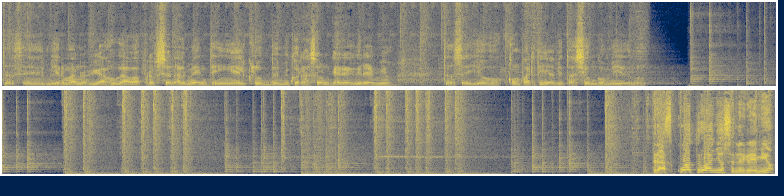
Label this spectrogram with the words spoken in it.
Entonces mi hermano ya jugaba profesionalmente en el club de mi corazón, que era el gremio. Entonces yo compartí habitación con mi. Tras cuatro años en el gremio,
